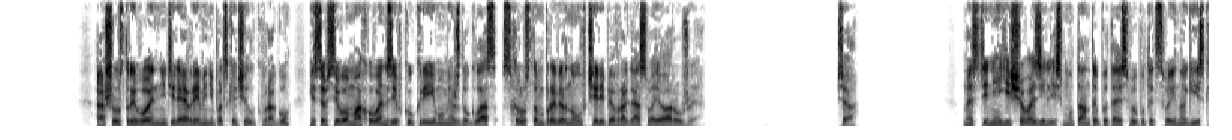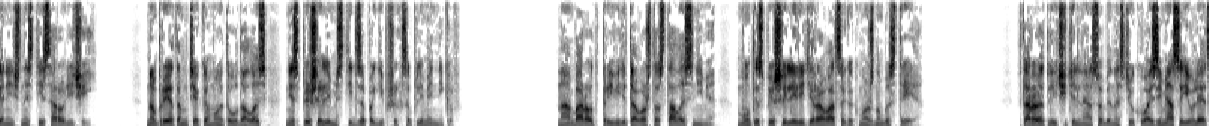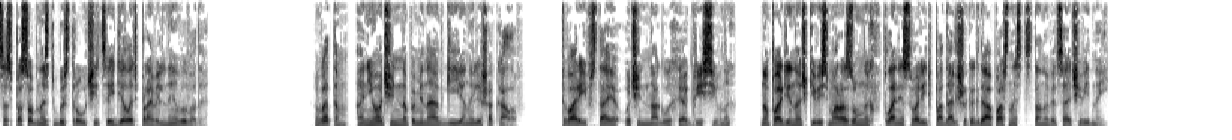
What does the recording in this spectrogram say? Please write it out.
А шустрый воин, не теряя времени, подскочил к врагу и со всего маху, вонзив кукри ему между глаз, с хрустом провернул в черепе врага свое оружие. Все, на стене еще возились мутанты, пытаясь выпутать свои ноги из конечностей сородичей. Но при этом те, кому это удалось, не спешили мстить за погибших соплеменников. Наоборот, при виде того, что стало с ними, муты спешили ретироваться как можно быстрее. Второй отличительной особенностью квазимяса является способность быстро учиться и делать правильные выводы. В этом они очень напоминают гиен или шакалов, тварей в стае очень наглых и агрессивных, но поодиночке весьма разумных в плане свалить подальше, когда опасность становится очевидной.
